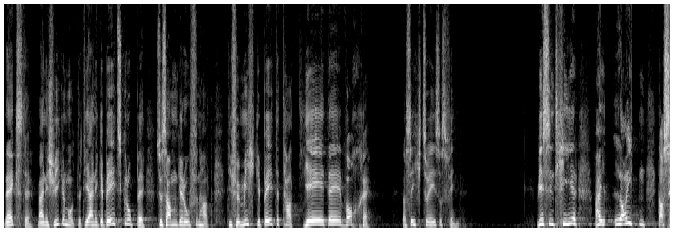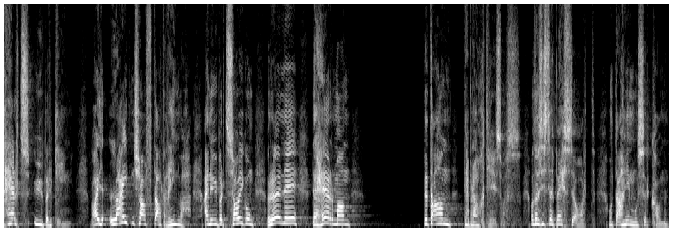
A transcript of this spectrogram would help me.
Nächste, meine Schwiegermutter, die eine Gebetsgruppe zusammengerufen hat, die für mich gebetet hat, jede Woche, dass ich zu Jesus finde. Wir sind hier, weil Leuten das Herz überging, weil Leidenschaft da drin war, eine Überzeugung, René, der Hermann, der Dan, der braucht Jesus. Und das ist der beste Ort. Und dahin muss er kommen.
